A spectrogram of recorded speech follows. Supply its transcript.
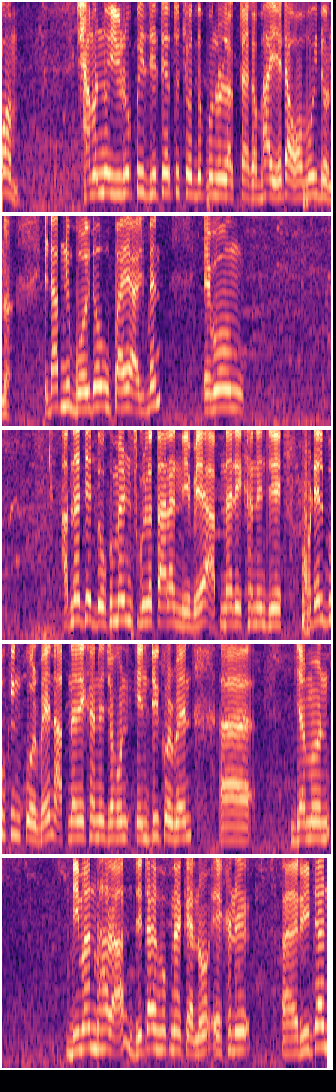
কম? সামান্য ইউরোপে যেতে তো চোদ্দ পনেরো লাখ টাকা। ভাই, এটা অবৈধ না। এটা আপনি বৈধ উপায়ে আসবেন এবং আপনার যে ডকুমেন্টসগুলো তারা নেবে, আপনার এখানে যে হোটেল বুকিং করবেন, আপনার এখানে যখন এন্ট্রি করবেন যেমন বিমান ভাড়া, যেটাই হোক না কেন, এখানে রিটার্ন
